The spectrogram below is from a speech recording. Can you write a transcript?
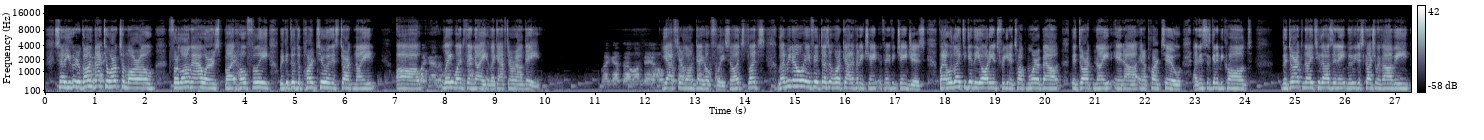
So you're going back to work tomorrow for long hours, but hopefully we could do the part two of this Dark Knight uh, Like, uh, late Wednesday night, like after around eight. Like after a long day. Yeah, after your long day, hopefully. So let's let's let me know if it doesn't work out, if any change, if anything changes. But I would like to give the audience for you to talk more about the Dark Knight in uh in a part two, and this is going to be called. The Dark Knight 2008 movie discussion with Avi,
